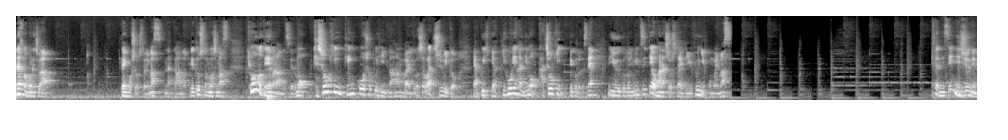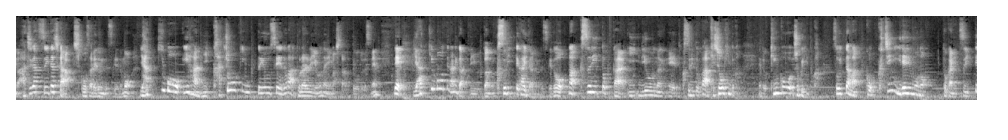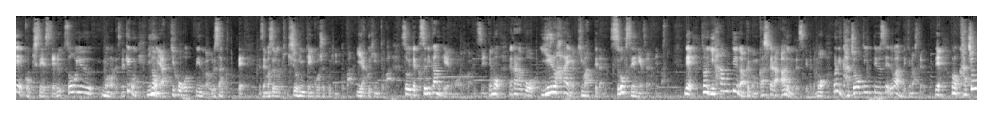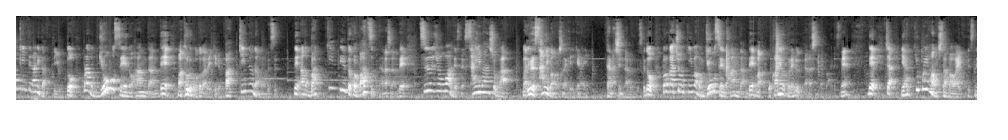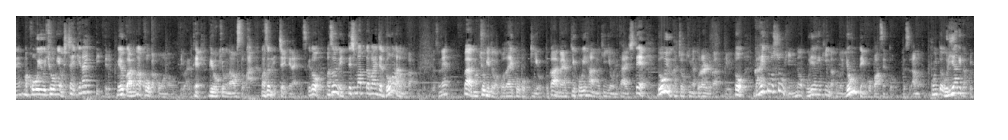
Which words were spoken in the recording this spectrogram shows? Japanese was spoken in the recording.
皆様こんにちは。弁護士をしております。中野秀俊と申します。今日のテーマなんですけども、化粧品、健康食品の販売業者は注意と、薬薬機法違反にも課徴金ということですね、いうことについてお話をしたいというふうに思います。2020年の8月1日から施行されるんですけれども、薬機法違反に課徴金という制度が取られるようになりましたってことですね。で、薬機法って何かっていうと、あの薬って書いてあるんですけど、まあ、薬とか医療の、えー、と薬とか化粧品とか、えー、と健康食品とか、そういった、まあ、こう口に入れるものとかについてこう規制してる、そういうものですね。結構日本薬機法っていうのがうるさくってですね、まあ、それ化粧品、健康食品とか医薬品とか、そういった薬関係のものとかついても、なかなかこう、言える範囲が決まってたり、すごく制限されています。で、その違反っていうのは結構昔からあるんですけれども、これに課徴金っていう制度ができましたよ。で、この課徴金って何かっていうと、これは行政の判断で、まあ、取ることができる罰金のようなものです。で、あの罰金っていうと、これ罰って話なので、通常はですね、裁判所が、まあ、いわゆる裁判をしなきゃいけないって話になるんですけど、この課徴金はもう行政の判断で、まあ、お金を取れるって話になるわけですね。で、じゃあ、薬機法違反をした場合ですね、まあ、こういう表現をしちゃいけないって言ってる。よくあるのは効果効能って言われて、病気を治すとか、まあ、そういうの言っちゃいけないんですけど、まあ、そういうの言ってしまった場合、じゃあどうなるのかですね。まあ、虚偽とか古代広告企業とか、まあ、薬機法違反の企業に対して、どういう課徴金が取られるかっていうと、該当商品の売上金額の4.5%です。あのポイントは売上額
